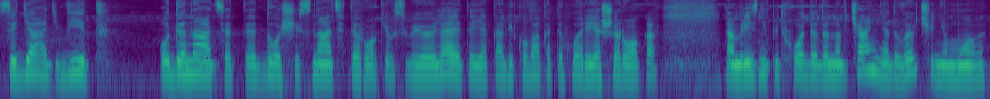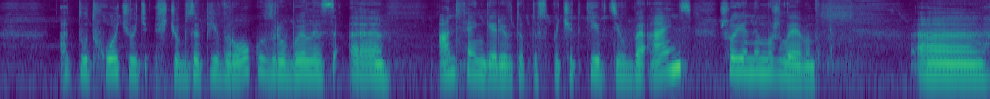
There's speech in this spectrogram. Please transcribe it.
сидять від 11 до 16 років. Собі уявляєте, яка вікова категорія широка. Там різні підходи до навчання, до вивчення мови. А тут хочуть, щоб за півроку зробили з е, анфенгерів, тобто з початківців Б1, що є неможливим. Е,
